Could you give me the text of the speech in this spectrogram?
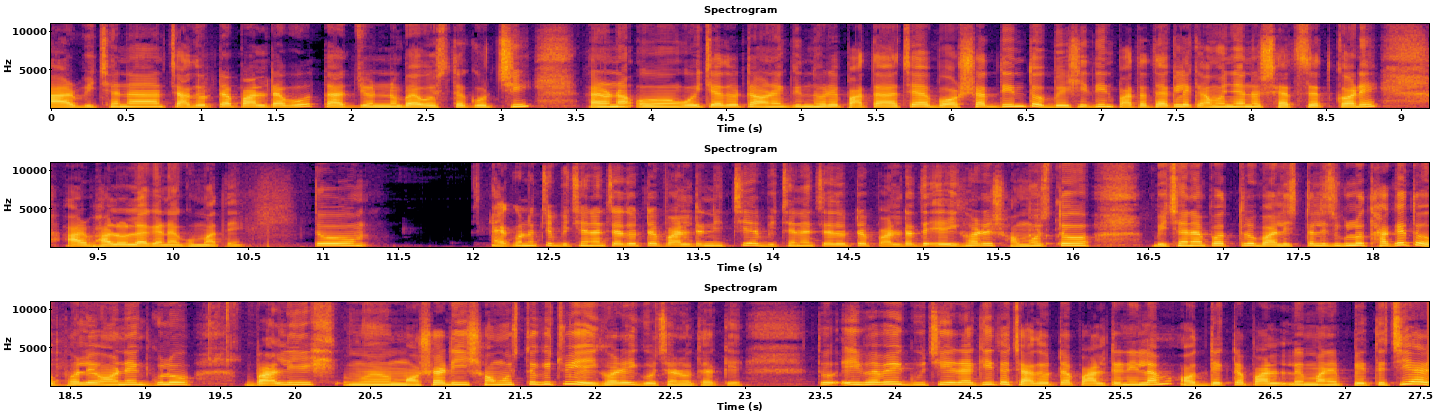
আর বিছানার চাদরটা পাল্টাবো তার জন্য ব্যবস্থা করছি। কেননা ওই চাদরটা অনেক দিন ধরে পাতা আছে আর বর্ষার দিন তো বেশি দিন পাতা থাকলে কেমন যেন স্যাঁতস্যাঁত করে আর ভালো লাগে না ঘুমাতে। তো এখন হচ্ছে বিছানার চাদরটা পাল্টে নিচ্ছি, আর বিছানার চাদরটা পাল্টাতে এই ঘরে সমস্ত বিছানাপত্র, বালিশ টালিশগুলো থাকে তো, ফলে অনেকগুলো বালিশ মশারি সমস্ত কিছু এই ঘরেই গোছানো থাকে। তো এইভাবেই গুছিয়ে রাখি, তো চাদরটা পাল্টে নিলাম, অর্ধেকটা পাল মানে পেতেছি, আর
